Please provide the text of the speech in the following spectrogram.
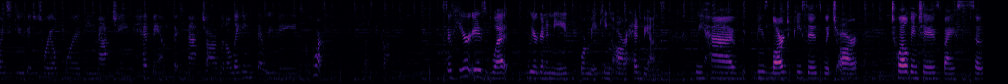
going to do the tutorial for the matching headbands that match our little leggings that we made before. Let's get going. So here is what we're going to need for making our headbands. We have these large pieces which are 12 inches by so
